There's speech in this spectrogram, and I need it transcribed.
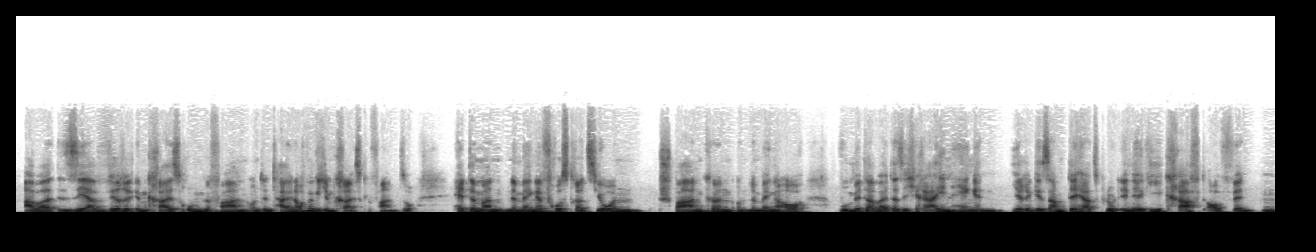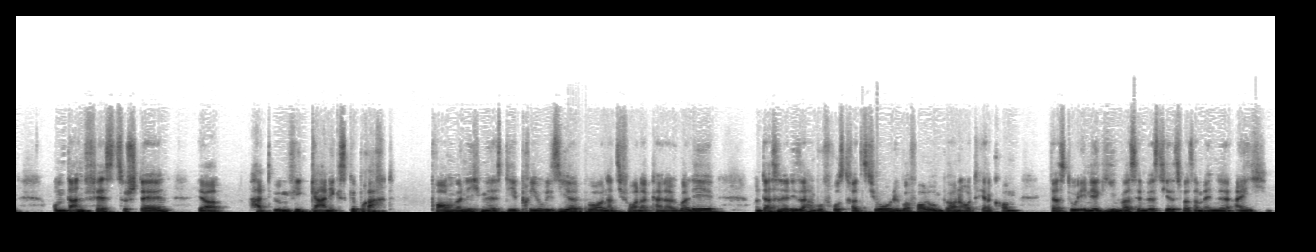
aber sehr wirr im Kreis rumgefahren und in Teilen auch wirklich im Kreis gefahren. So hätte man eine Menge Frustration sparen können und eine Menge auch, wo Mitarbeiter sich reinhängen, ihre gesamte Herzblut, Energie, Kraft aufwenden, um dann festzustellen, ja, hat irgendwie gar nichts gebracht brauchen wir nicht mehr, ist depriorisiert worden, hat sich vorher keiner überlegt. Und das sind ja die Sachen, wo Frustration, Überforderung, Burnout herkommen, dass du Energie in was investierst, was am Ende eigentlich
